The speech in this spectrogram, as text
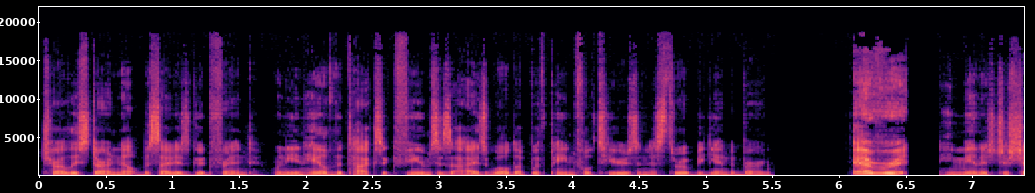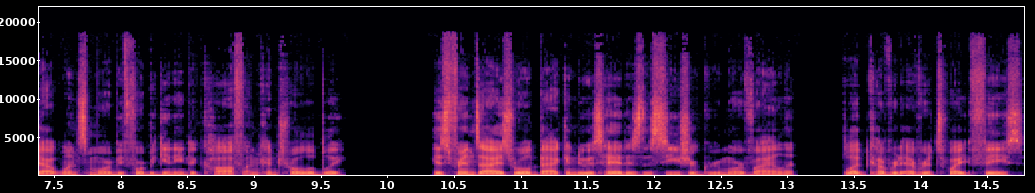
Charlie Starr knelt beside his good friend. When he inhaled the toxic fumes, his eyes welled up with painful tears and his throat began to burn. Everett! He managed to shout once more before beginning to cough uncontrollably. His friend's eyes rolled back into his head as the seizure grew more violent. Blood covered Everett's white face.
